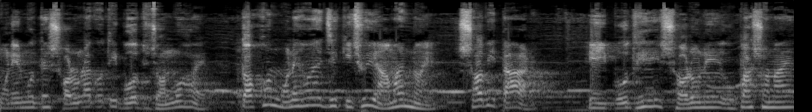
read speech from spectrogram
মনের মধ্যে শরণাগতি বোধ জন্ম হয়, তখন মনে হয় যে কিছুই আমার নয়, সবই তার। এই বোধে, স্মরণে, উপাসনায়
